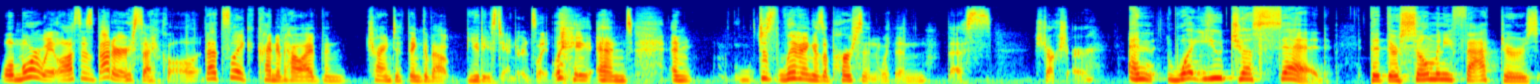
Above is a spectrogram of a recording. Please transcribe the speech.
well more weight loss is better cycle. That's like kind of how i've been trying to think about beauty standards lately. And and just living as a person within this structure and what you just said that there's so many factors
